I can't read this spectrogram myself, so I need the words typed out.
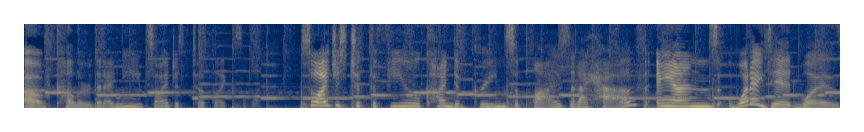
of color that I need, so I just took like some so I just took the few kind of green supplies that I have, and what I did was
